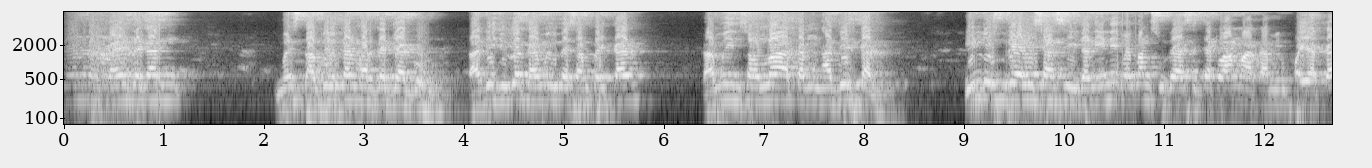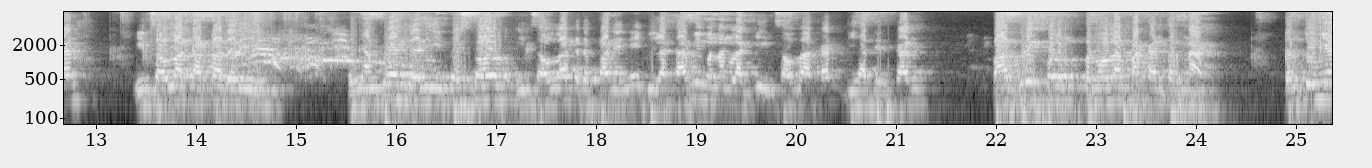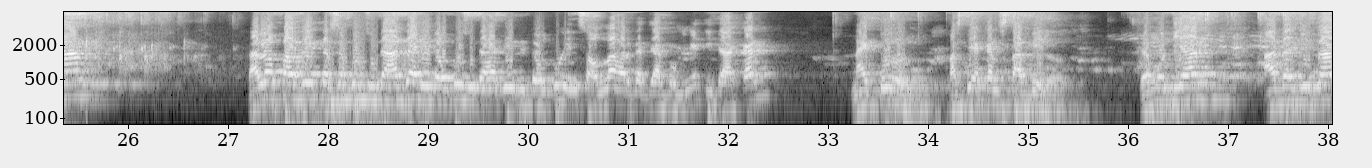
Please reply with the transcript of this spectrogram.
terkait dengan menstabilkan harga jagung. Tadi juga kami sudah sampaikan, kami insya Allah akan menghadirkan industrialisasi dan ini memang sudah sejak lama kami upayakan. Insya Allah kata dari penyampaian dari investor, insya Allah ke depan ini bila kami menang lagi, insya Allah akan dihadirkan pabrik pengolah pakan ternak. Tentunya kalau pabrik tersebut sudah ada di Dongku, sudah hadir di Dongku, insya Allah harga jagung ini tidak akan naik turun, pasti akan stabil. Kemudian ada juga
